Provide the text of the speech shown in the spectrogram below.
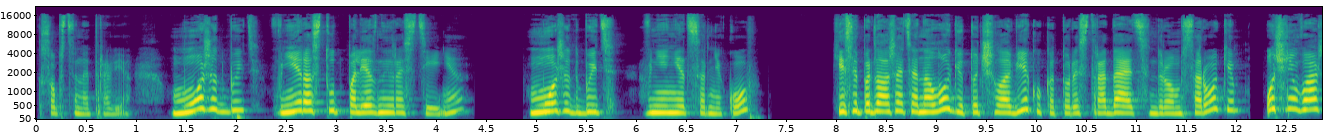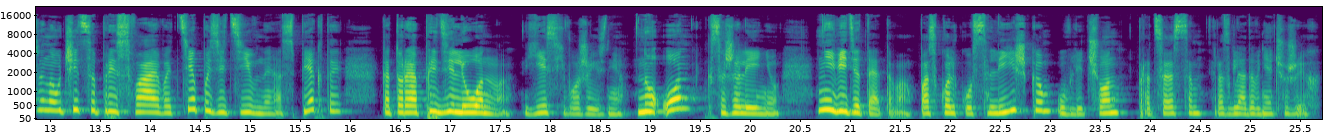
к собственной траве? Может быть, в ней растут полезные растения? Может быть, в ней нет сорняков? Если продолжать аналогию, то человеку, который страдает синдромом сороки, очень важно научиться присваивать те позитивные аспекты, которые определенно есть в его жизни. Но он, к сожалению, не видит этого, поскольку слишком увлечен процессом разглядывания чужих.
